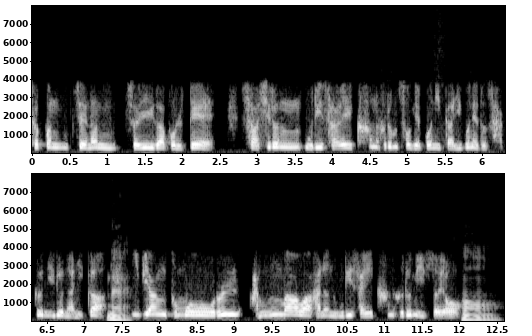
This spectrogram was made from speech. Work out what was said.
첫 번째는 저희가 볼때 사실은 우리 사회의 큰 흐름 속에 보니까 이번에도 사건이 일어나니까 네. 입양 부모를 악마화하는 우리 사회의 큰 흐름이 있어요. 어.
